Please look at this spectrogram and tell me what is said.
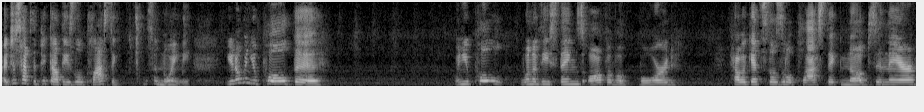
I just have to pick out these little plastic, it's annoying me. You know when you pull the, when you pull one of these things off of a board, how it gets those little plastic nubs in there,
